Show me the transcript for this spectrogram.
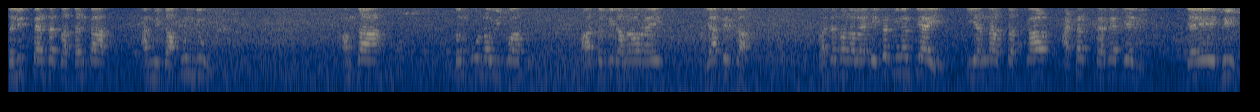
दलित पॅन्थरचा दणका आम्ही दाखवून देऊ. आमचा संपूर्ण विश्वास हा संविधानावर आहे. याकरिता प्रशासनाला एकच विनंती आहे की यांना तत्काळ अटक करण्यात यावी. जय भीम.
